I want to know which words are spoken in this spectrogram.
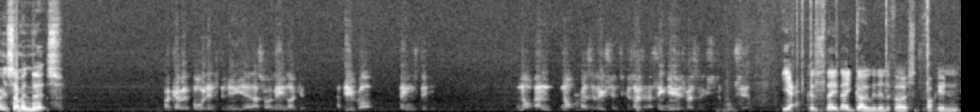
it's something that's but going forward into the new year, that's what I mean. Like, have you got things that not and not resolutions? Because I, I think New Year's resolutions are bullshit. yeah, because they they go within the first fucking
